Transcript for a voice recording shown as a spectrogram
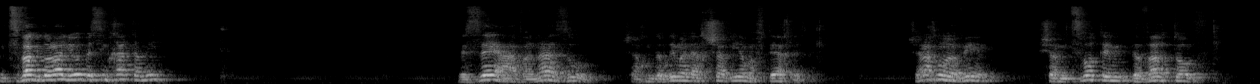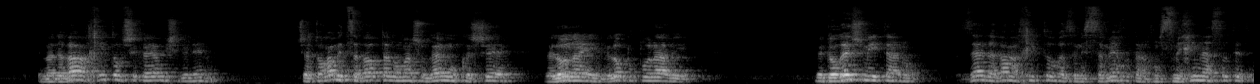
מצווה גדולה להיות בשמחה תמיד. וזה, ההבנה הזו שאנחנו מדברים עליה עכשיו, היא המפתח לזה. שאנחנו נבין שהמצוות הן דבר טוב, הן הדבר הכי טוב שקיים בשבילנו. שהתורה מצווה אותנו משהו, גם אם הוא קשה ולא נעים ולא פופולרי, ודורש מאיתנו, זה הדבר הכי טוב, אז זה משמח אותנו, אנחנו שמחים לעשות את זה.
